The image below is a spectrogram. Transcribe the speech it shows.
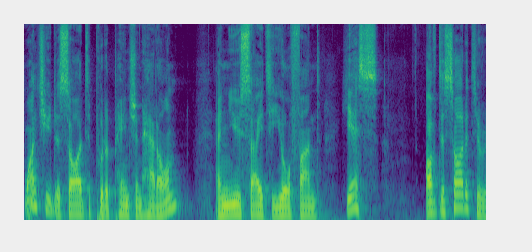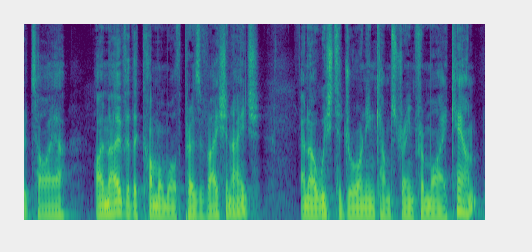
Once you decide to put a pension hat on and you say to your fund, Yes, I've decided to retire, I'm over the Commonwealth preservation age, and I wish to draw an income stream from my account,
